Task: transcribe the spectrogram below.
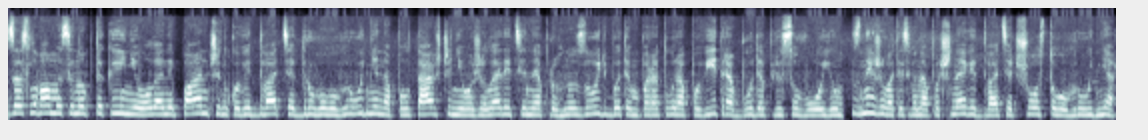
За словами синоптикині Олени Панченко, від 22 грудня на Полтавщині ожеледиці не прогнозують, бо температура повітря буде плюсовою. Знижуватись вона почне від 26 грудня.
